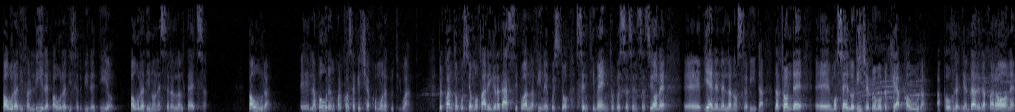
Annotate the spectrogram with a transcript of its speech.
Paura di fallire, paura di servire Dio, paura di non essere all'altezza. Paura. E la paura è un qualcosa che ci accomuna tutti quanti. Per quanto possiamo fare i gradassi, poi alla fine questo sentimento, questa sensazione eh, viene nella nostra vita. D'altronde eh, Mosè lo dice proprio perché ha paura, ha paura di andare da Faraone,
